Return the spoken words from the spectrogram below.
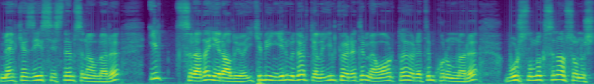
Merkezi sistem sınavları ilk sırada yer alıyor. 2024 yılı ilk öğretim ve orta öğretim kurumları bursluluk sınav sonuç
